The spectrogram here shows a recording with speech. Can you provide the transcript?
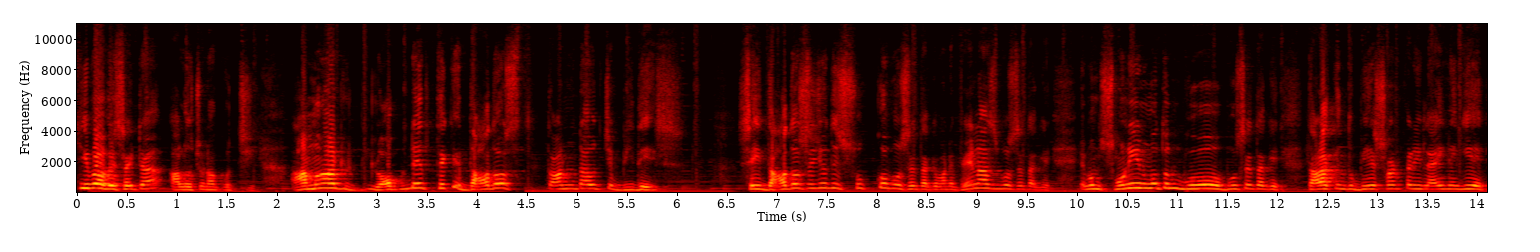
কীভাবে সেটা আলোচনা করছি? আমার লগ্নের থেকে দ্বাদশ স্থানটা হচ্ছে বিদেশ। সেই দ্বাদশে যদি শুক্র বসে থাকে মানে ভেনাস বসে থাকে এবং শনির মতন গ্রহ বসে থাকে, তারা কিন্তু বেসরকারি লাইনে গিয়ে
